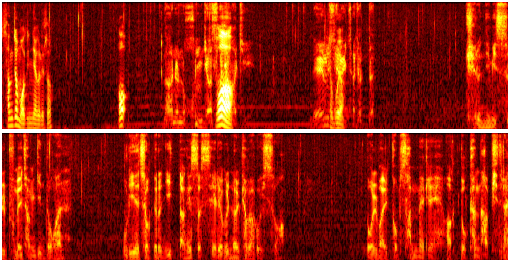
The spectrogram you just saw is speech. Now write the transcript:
상점 어딨냐 그래서? 어? 나는 혼자 와. 사냥하지. 야, 냄새를 뭐야? 찾았다. 케르님이 슬픔에 잠긴 동안 우리의 적들은 이 땅에서 세력을 넓혀가고 있어. 돌발톱 산맥의 악독한 하피들은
